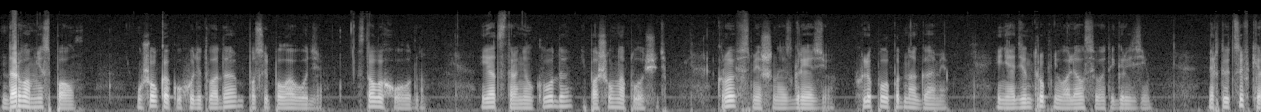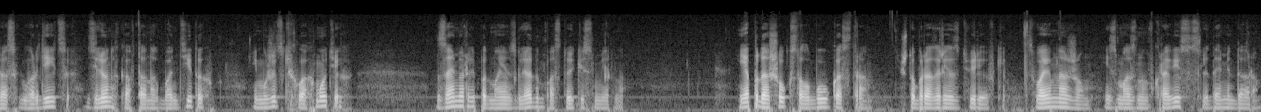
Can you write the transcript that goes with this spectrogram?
Дар во мне спал. Ушел, как уходит вода после половодья. Стало холодно. Я отстранил Клода и пошел на площадь. Кровь, смешанная с грязью, хлюпала под ногами, и ни один труп не валялся в этой грязи. Мертвецы в керасах гвардейцах, зеленых кафтанах бандитах и мужицких лохмотьях замерли под моим взглядом по стойке смирно. Я подошел к столбу у костра, чтобы разрезать веревки, своим ножом, измазанным в крови со следами дара.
